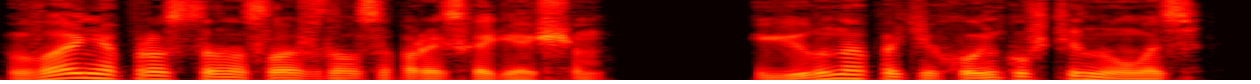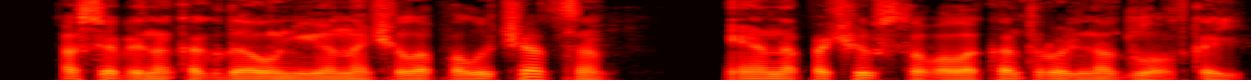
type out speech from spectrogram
Ваня просто наслаждался происходящим. Юна потихоньку втянулась, особенно когда у нее начало получаться, и она почувствовала контроль над лодкой.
